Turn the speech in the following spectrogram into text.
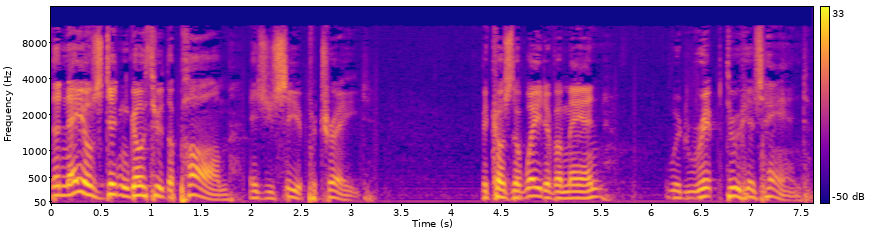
The nails didn't go through the palm as you see it portrayed because the weight of a man would rip through his hand.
